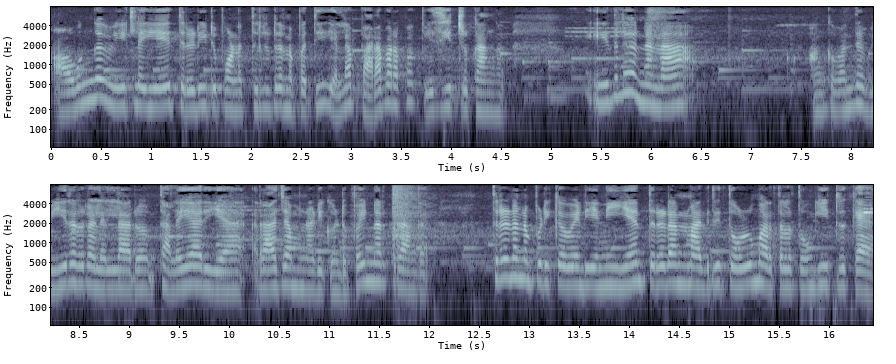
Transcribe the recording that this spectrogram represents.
அவங்க வீட்டிலையே திருடிட்டு போன திருடனை பற்றி எல்லாம் பரபரப்பாக பேசிகிட்டு இருக்காங்க. இதில் என்னென்னா அங்கே வந்த வீரர்கள் எல்லாரும் தலையாரிய ராஜா முன்னாடி கொண்டு போய் நிறுத்துறாங்க. திருடனை பிடிக்க வேண்டிய நீ ஏன் திருடன் மாதிரி தொழு மரத்தில் தொங்கிட்டு இருக்க?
